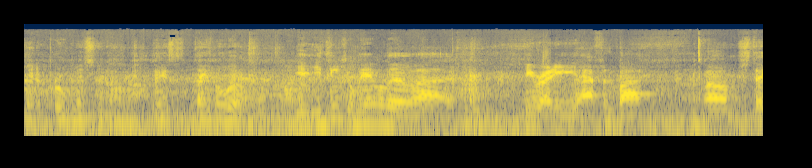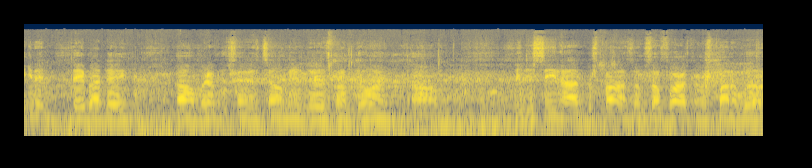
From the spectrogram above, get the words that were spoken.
made improvements, and um, things things go well. You, you think you'll be able to uh, be ready after the bye? Um, just taking it day by day. Um, whatever the trainers are telling me to do is what I'm doing. Um, and just seeing how it responds. Um, so far, it's been responding well.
